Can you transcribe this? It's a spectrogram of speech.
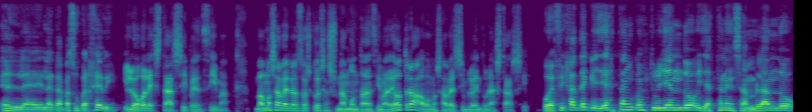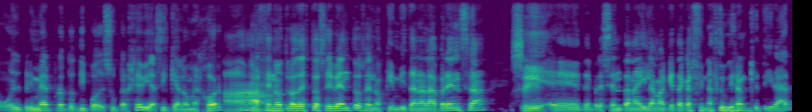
El, eh, la etapa Super Heavy. y luego el Starship encima. ¿Vamos a ver las dos cosas una montada encima de otra o vamos a ver simplemente una Starship? Pues fíjate que ya están construyendo y ya están ensamblando el primer prototipo de Super Heavy, así que a lo mejor Ah. hacen otro de estos eventos en los que invitan a la prensa Sí. y eh, te presentan ahí la maqueta que al final tuvieron que tirar,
